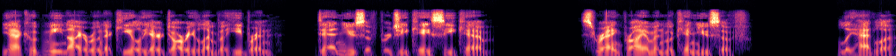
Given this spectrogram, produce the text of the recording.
Yakub meniruna kilir dari lembah Hebron, Dan Yusuf pergi ke Kem. Serang Priaman Makan Yusuf. Lihatlah,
